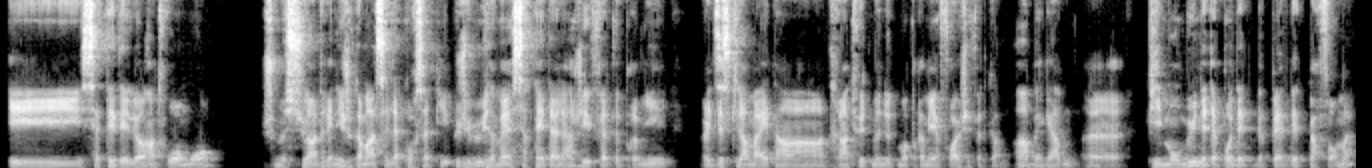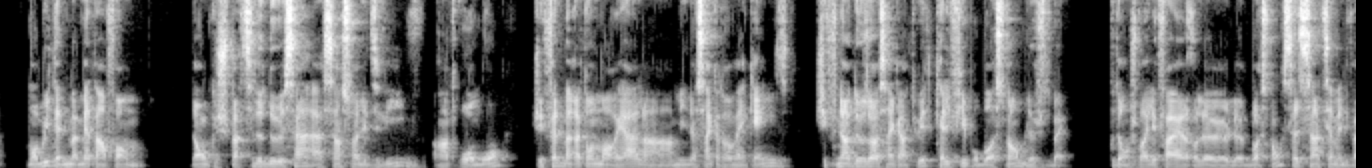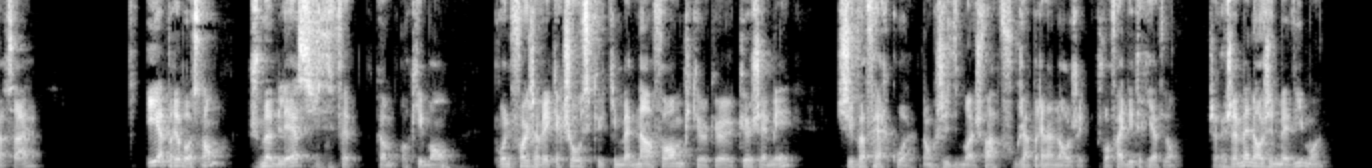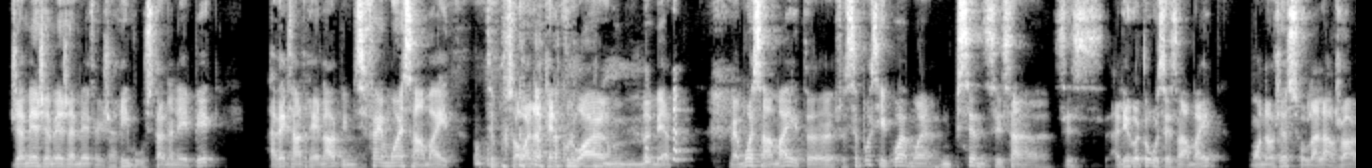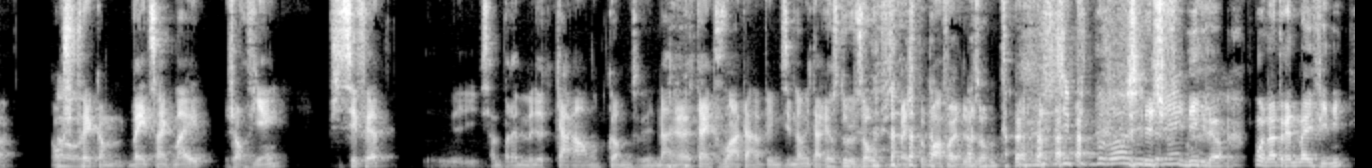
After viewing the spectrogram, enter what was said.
Et cet été-là, en trois mois, je me suis entraîné, j'ai commencé la course à pied, puis j'ai vu que j'avais un certain talent. J'ai fait le premier, un 10 km en 38 minutes, ma première fois. J'ai fait comme, ah, ben garde. Euh, puis mon but n'était pas d'être, d'être performant. Mon but était de me mettre en forme. Donc, je suis parti de 200 à 170 livres en trois mois. J'ai fait le marathon de Montréal en 1995. J'ai fini en 2h58, qualifié pour Boston. Puis là, je dis, ben, écoute, je vais aller faire le Boston. C'est le centième anniversaire. Et après Boston, je me blesse. J'ai fait comme, OK, bon, pour une fois que j'avais quelque chose que- qui me maintenait en forme puis que, que, que j'aimais, je vais faire quoi? Donc, j'ai dit, moi, je vais, faut que j'apprenne à nager. Je vais faire des triathlons. J'avais jamais nagé de ma vie, moi. Jamais, jamais, jamais. Fait que j'arrive au stade olympique avec l'entraîneur, puis il me dit, fais-moi 100 mètres. C'est pour savoir dans quel couloir me mettre. Mais moi, 100 mètres, euh, je sais pas c'est quoi, moi. Une piscine, c'est 100, c'est, aller-retour, c'est 100 mètres. On nageait sur la largeur. Donc, Ah je ouais. fais comme 25 mètres, je reviens. Puis c'est fait. Euh, Ça me prend une minute 40, comme un temps épouvantable. Puis il me dit, non, il t'en reste deux autres. Je dis, ben, je peux pas en faire deux autres. J'ai plus de bras, j'ai fini, là. Mon entraînement est fini.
